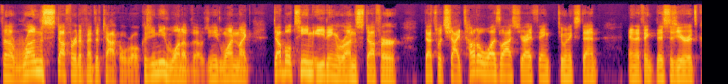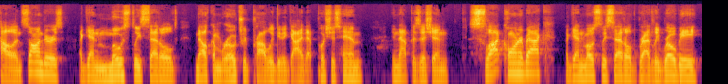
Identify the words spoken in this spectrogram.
for the run stuffer defensive tackle role, because you need one of those. You need one like double team eating run stuffer That's what Shy Tuttle was last year, I think, to an extent. And I think this is year it's Khalen Saunders. Again, mostly settled. Malcolm Roach would probably be the guy that pushes him in that position. Slot cornerback, again, mostly settled. Bradley Roby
